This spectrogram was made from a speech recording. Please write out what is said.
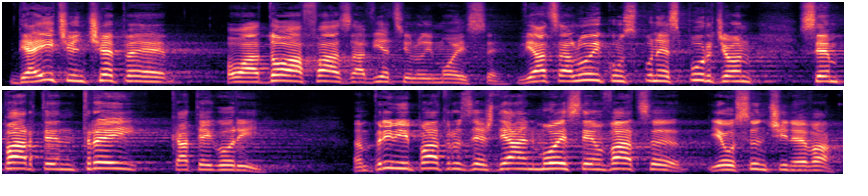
De aici începe o a doua fază a vieții lui Moise. Viața lui, cum spune Spurgeon, se împarte în trei categorii. În primii 40 de ani, Moise învață, eu sunt cineva.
